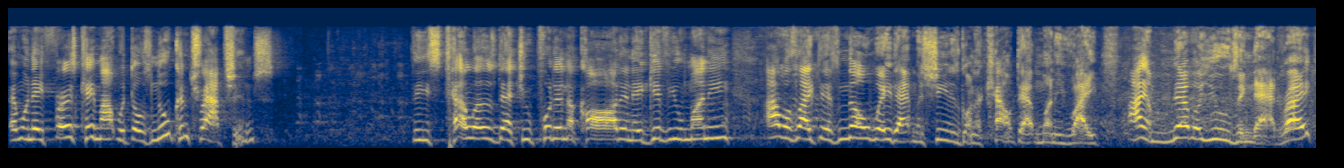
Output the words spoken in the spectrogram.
And when they first came out with those new contraptions, these tellers that you put in a card and they give you money, I was like, there's no way that machine is going to count that money right. I am never using that, right?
